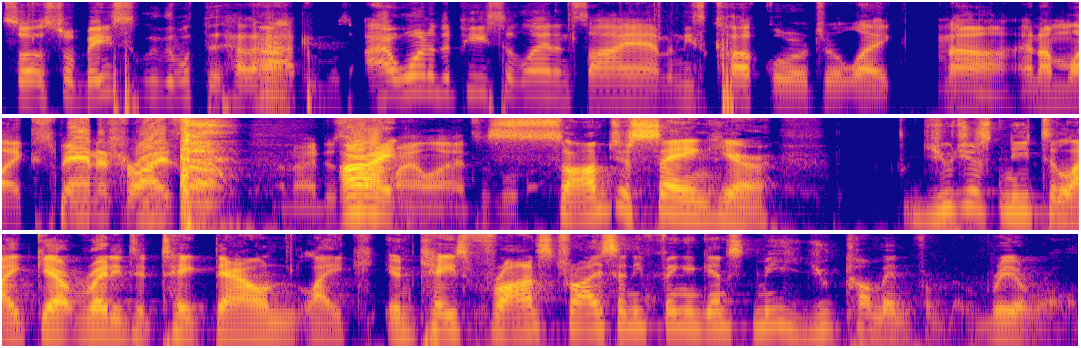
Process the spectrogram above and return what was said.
so so basically what the hell Ah. happened was I wanted a piece of land in Siam, and these cucklords are like, nah, and I'm like, Spanish rise up, and I dissolve All right. my alliances. So I'm just saying here, you just need to like get ready to take down like in case France tries anything against me, you come in from the rear on them.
